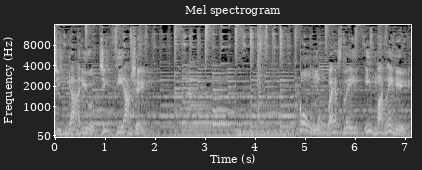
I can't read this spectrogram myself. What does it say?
Diário de Viagem. Com Wesley e Marlene.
